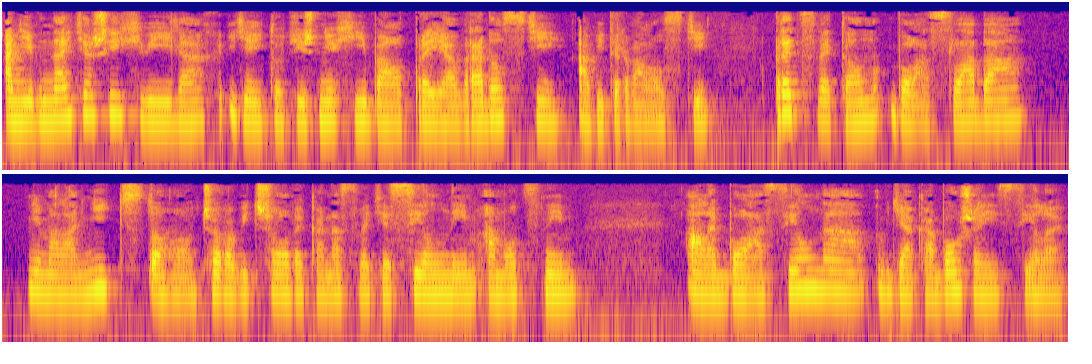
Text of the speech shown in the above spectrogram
Ani v najťažších chvíľach jej totiž nechýbal prejav radosti a vytrvalosti. Pred svetom bola slabá, nemala nič z toho, čo robí človeka na svete silným a mocným, ale bola silná vďaka Božej sile.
